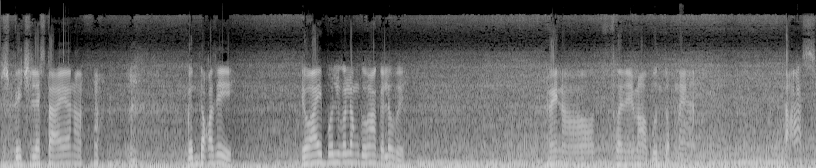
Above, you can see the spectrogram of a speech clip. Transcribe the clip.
Speechless tayo no. Ganda kasi. eh. Yung eyeball ko lang gumagalaw eh. Ay no, sana yung mga bundok na yan. Taas.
